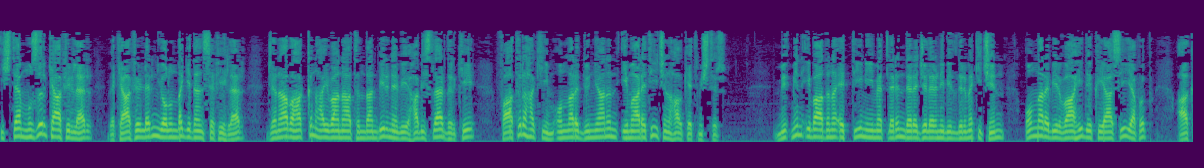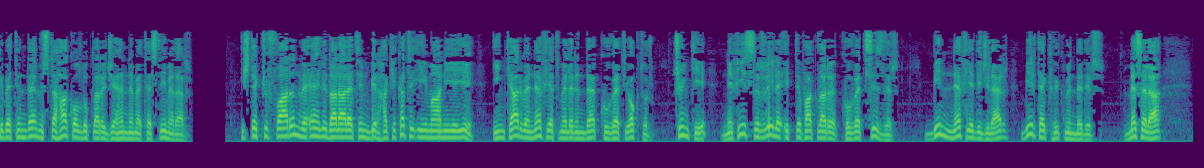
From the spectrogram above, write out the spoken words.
İşte muzır kâfirler ve kâfirlerin yolunda giden sefihler Cenabı Hakk'ın hayvanatından bir nevi habislerdir ki Fatır Hakim onları dünyanın imareti için halk etmiştir. Mümin ibadına ettiği nimetlerin derecelerini bildirmek için onlara bir vahidi kıyasi yapıp akıbetinde müstehak oldukları cehenneme teslim eder. İşte küffarın ve ehli dalaletin bir hakikati imaniyeyi inkar ve nefyetmelerinde kuvvet yoktur. Çünkü nefi sırrı ile ittifakları kuvvetsizdir. Bin nefyediciler bir tek hükmündedir. Mesela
